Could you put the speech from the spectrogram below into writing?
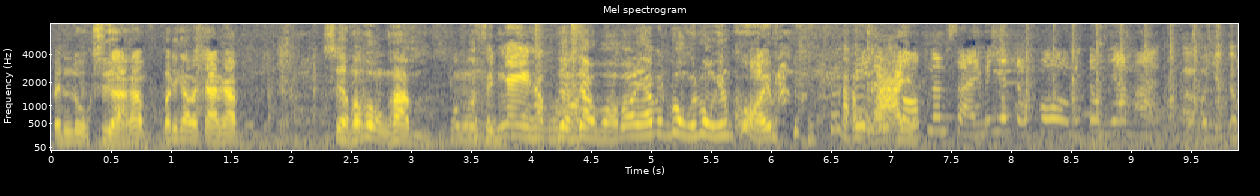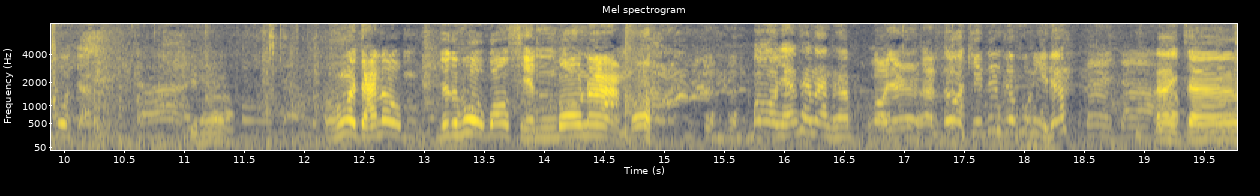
เป็นลูกเสือครับบริการอาจารย์ครับ เสือพระวงศ์ครับผมเอาสินไงครับเรื่องเจ้าบอกว่าเนี่ยเป็นวงเป็นวงอยังขอยทำขายอยู่น้ำตกน้ำใสไม่เย็นตาโฟไม่ต้มยำอะเอาเอายินตะพูดจ้ะ ของอาจารย์เราเดี๋ยวจะพูดบอเสียนบอน้ำบอ บ่เอาหยังทั้งนั้นครับบอยังไงแต่ว่าคิดนึงกับผู้นี้เด้อได้จ้าได้จัง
